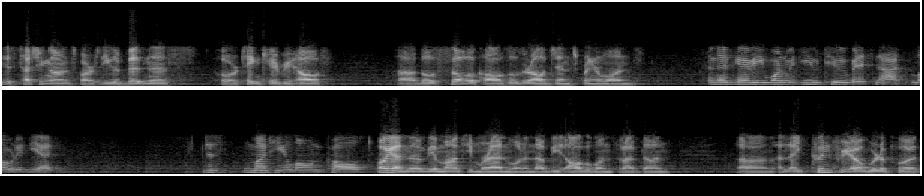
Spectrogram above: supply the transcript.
is touching on as far as either business or taking care of your health. Uh, those solo calls, those are all Jen Springer ones. And there's going to be one with you too, but it's not loaded yet. Just Monty alone calls. Oh yeah, and then there'll be a Monty Moran one, and that'll be all the ones that I've done um, and I couldn't figure out where to put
